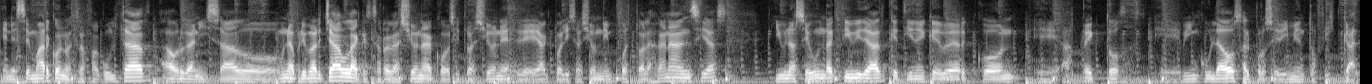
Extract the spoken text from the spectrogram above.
En ese marco, nuestra facultad ha organizado una primera charla que se relaciona con situaciones de actualización de impuestos a las ganancias y una segunda actividad que tiene que ver con eh, aspectos eh, vinculados al procedimiento fiscal.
